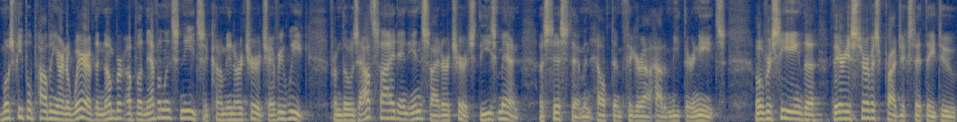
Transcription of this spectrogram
most people probably aren't aware of the number of benevolence needs that come in our church every week from those outside and inside our church. These men assist them and help them figure out how to meet their needs. Overseeing the various service projects that they do,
